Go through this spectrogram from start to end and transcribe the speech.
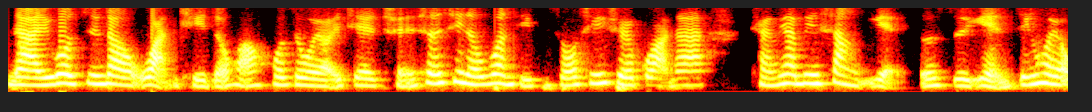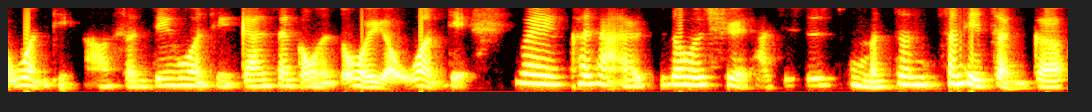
那如果进到晚期的话，或者我有一些全身性的问题，比如说心血管啊、糖尿病上眼，就是眼睛会有问题，然后神经问题、肝肾功能都会有问题。因为可想而知，都是血糖，其实我们整身体整个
